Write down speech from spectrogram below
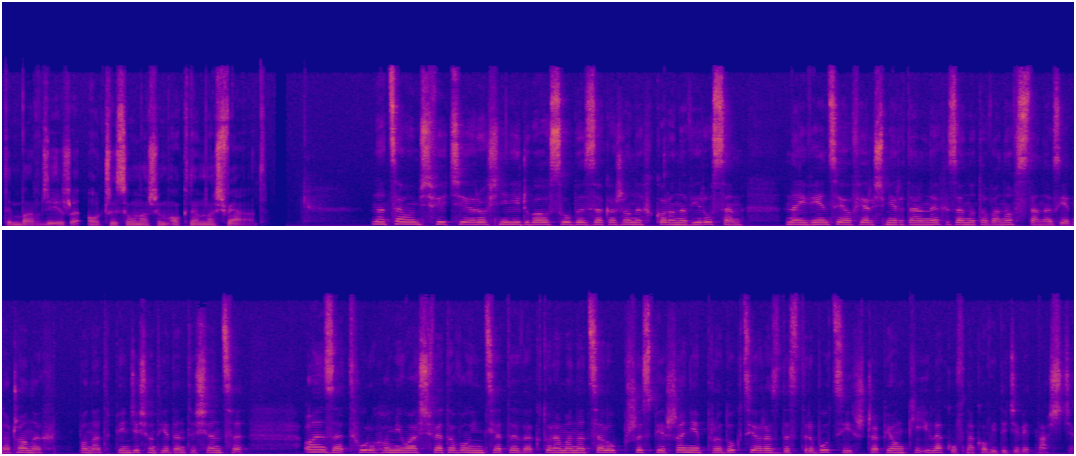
Tym bardziej, że oczy są naszym oknem na świat. Na całym świecie rośnie liczba osób zakażonych koronawirusem. Najwięcej ofiar śmiertelnych zanotowano w Stanach Zjednoczonych ponad 51 tysięcy. ONZ uruchomiła światową inicjatywę, która ma na celu przyspieszenie produkcji oraz dystrybucji szczepionki i leków na COVID-19.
